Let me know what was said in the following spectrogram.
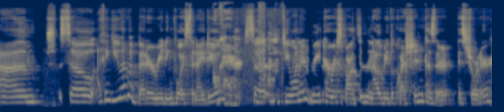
Um, so I think you have a better reading voice than I do. Okay. So do you want to read her responses and I'll read the question because they're it's shorter.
